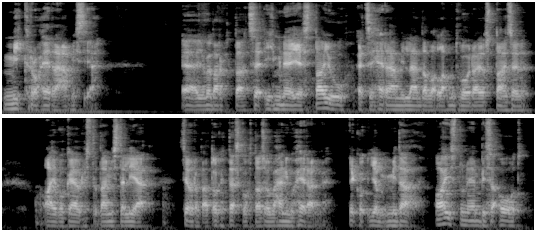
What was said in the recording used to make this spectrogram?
mikroheräämisiä, ää, joka tarkoittaa, että se ihminen ei edes taju, että se herää millään tavalla, mutta voidaan jostain sen aivokäyristä tai mistä liian seurata, että okei, tässä kohtaa se on vähän niin kuin herännyt. Ja, ja mitä aistuneempi sä oot,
